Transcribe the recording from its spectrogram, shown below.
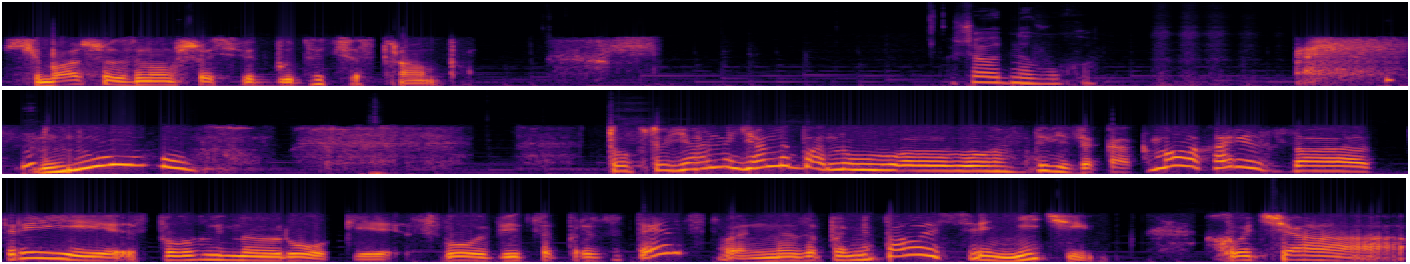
Хіба що знов щось відбудеться з Трампом? Ще одне вухо. Ну тобто я не я не ну дивіться, як Камала Харріс за три з половиною роки свого віце-президентства не запам'яталася нічим. Хоча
